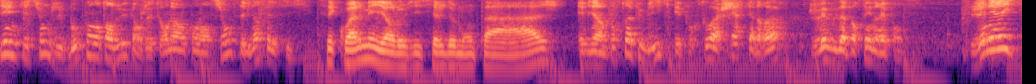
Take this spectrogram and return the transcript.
S'il y a une question que j'ai beaucoup entendue quand j'ai tourné en convention, c'est bien celle-ci. C'est quoi le meilleur logiciel de montage? Eh bien, pour toi public et pour toi cher cadreur, je vais vous apporter une réponse. Générique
